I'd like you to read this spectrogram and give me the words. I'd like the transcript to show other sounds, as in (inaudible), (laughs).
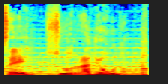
6 su Radio 1.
